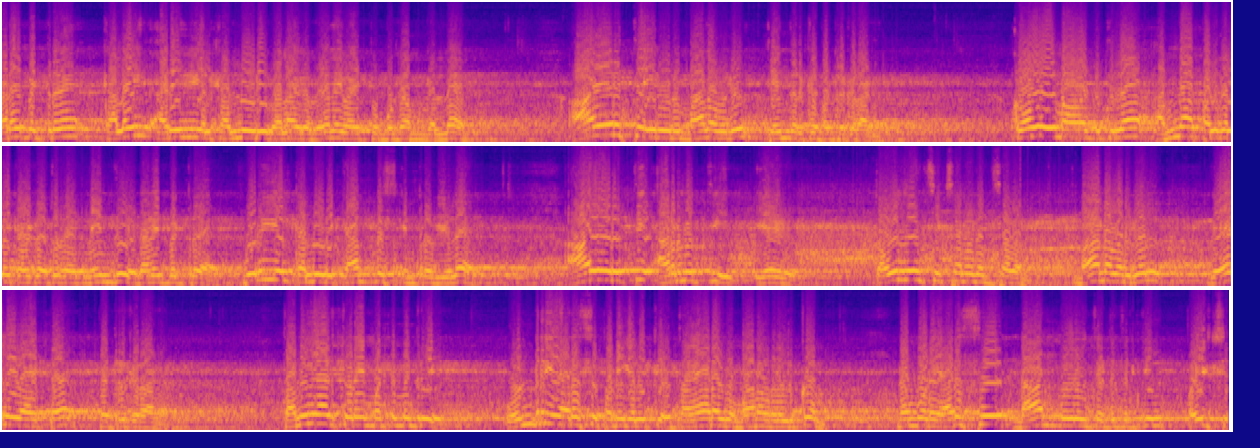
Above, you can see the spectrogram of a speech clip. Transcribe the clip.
நடைபெற்ற கலை அறிவியல் கல்லூரி வளாக வேலைவாய்ப்பு முகாம்களில் ஆயிரத்தி ஐநூறு மாணவர்கள் தேர்ந்தெடுக்கப்பட்டிருக்கிறாங்க. கோவை மாவட்டத்தில் அண்ணா பல்கலைக்கழகத்துடன் இணைந்து நடைபெற்ற பொறியியல் கல்லூரி கேம்பஸ் இன்டர்வியூல ஆயிரத்தி அறுநூத்தி ஏழு தௌசண்ட் சிக்ஸ் ஹண்ட்ரட் செவன் மாணவர்கள் வேலை வாய்ப்பை பெற்றிருக்கிறாங்க. தனியார் துறை மட்டுமின்றி ஒன்றிய அரசு பணிகளுக்கு தயாராகும் மாணவர்களுக்கும் நம்முடைய அரசு நான் மூலம் திட்டத்தின் கீழ் பயிற்சி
